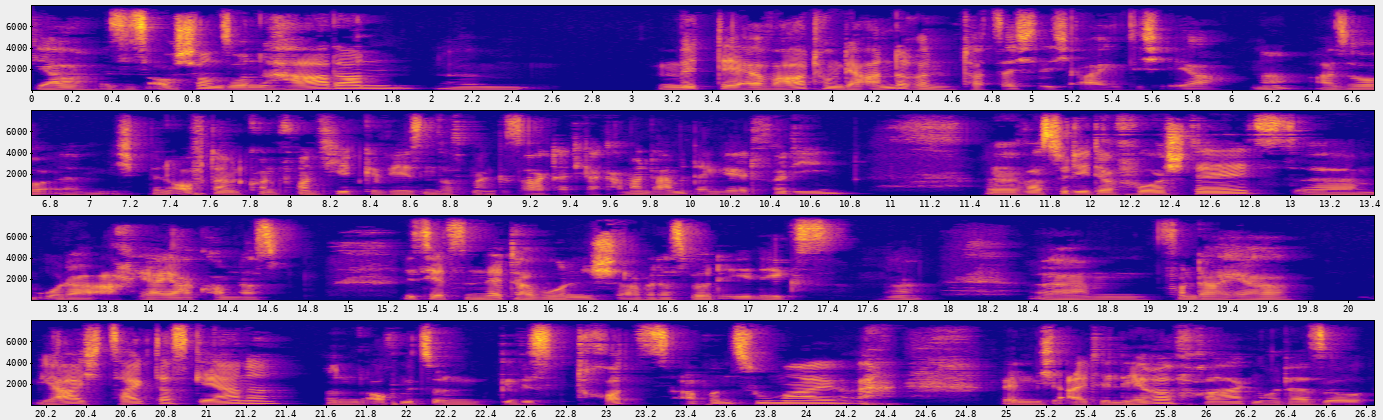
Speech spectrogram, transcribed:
ja, es ist auch schon so ein Hadern ähm, mit der Erwartung der anderen tatsächlich eigentlich eher. Ne? Also ähm, ich bin oft damit konfrontiert gewesen, dass man gesagt hat, ja, kann man damit dein Geld verdienen, äh, was du dir da vorstellst? Ähm, oder ach ja, ja, komm, das ist jetzt ein netter Wunsch, aber das wird eh nix. Ne? Ähm, von daher, ja, ich zeige das gerne und auch mit so einem gewissen Trotz ab und zu mal, wenn mich alte Lehrer fragen oder so.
